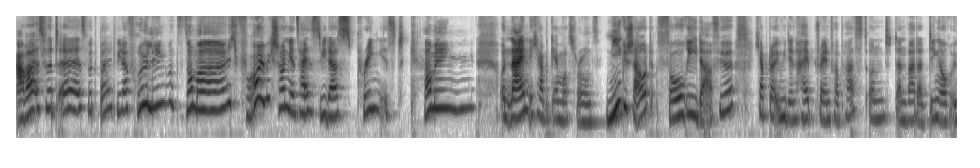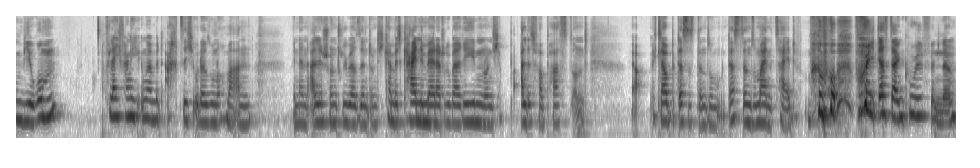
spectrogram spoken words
aber es wird, äh, es wird bald wieder Frühling und Sommer. Ich freue mich schon. Jetzt heißt es wieder Spring is coming. Und nein, ich habe Game of Thrones nie geschaut. Sorry dafür. Ich habe da irgendwie den Hype-Train verpasst und dann war das Ding auch irgendwie rum. Vielleicht fange ich irgendwann mit 80 oder so nochmal an, wenn dann alle schon drüber sind und ich kann mit keinem mehr darüber reden und ich habe alles verpasst und ja, ich glaube, das ist dann so, das ist dann so meine Zeit, wo, wo ich das dann cool finde.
